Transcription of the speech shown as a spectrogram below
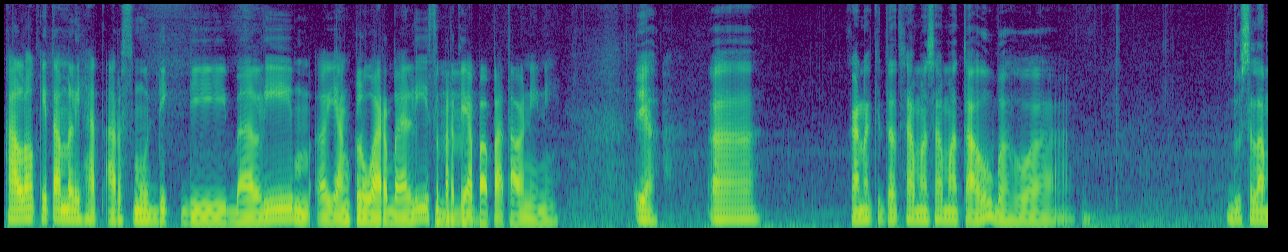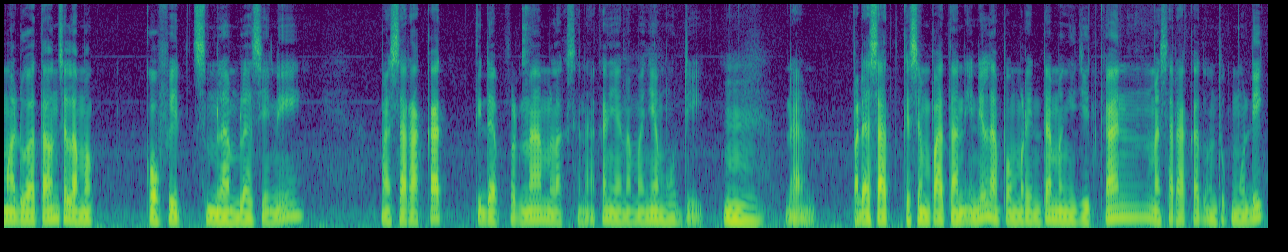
Kalau kita melihat arus mudik di Bali uh, yang keluar Bali seperti hmm. apa Pak tahun ini? Iya. Uh, karena kita sama-sama tahu bahwa selama dua tahun selama COVID-19 ini masyarakat tidak pernah melaksanakan yang namanya mudik. Hmm. Dan pada saat kesempatan inilah pemerintah mengizinkan masyarakat untuk mudik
